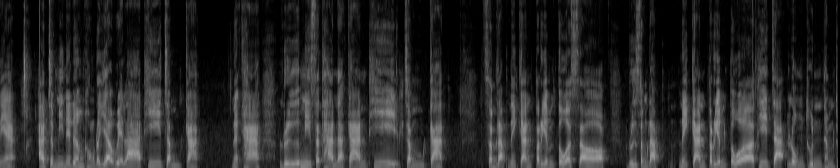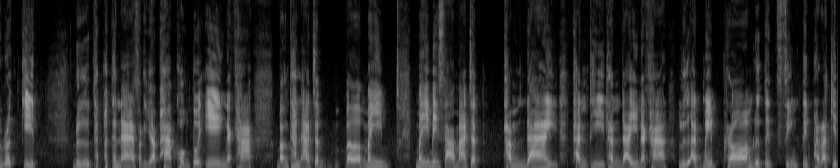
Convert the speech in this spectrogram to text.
เนี่ยอาจจะมีในเรื่องของระยะเวลาที่จำกัดนะคะ หรือมีสถานการณ์ที่จำกัดสำหรับในการเตรียมตัวสอบ หรือสำหรับในการเตรียมตัวที่จะลงทุนทำธุรกิจ หรือพัฒนาศักยภาพของตัวเองนะคะ บางท่านอาจจะไม่ไม่ไม่สามารถจะ ทำได้ทันทีทันใดนะคะ หรืออาจไม่พร้อมหรือติดสิ่งติดภารกิจ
